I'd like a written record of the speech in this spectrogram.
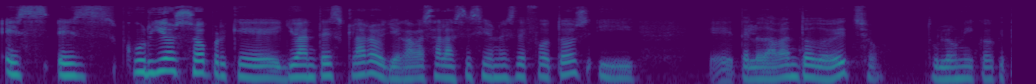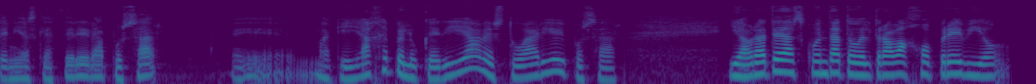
es, es curioso porque yo antes, claro, llegabas a las sesiones de fotos y eh, te lo daban todo hecho. Tú lo único que tenías que hacer era posar. Eh, maquillaje, peluquería, vestuario y posar. Y ahora te das cuenta todo el trabajo previo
